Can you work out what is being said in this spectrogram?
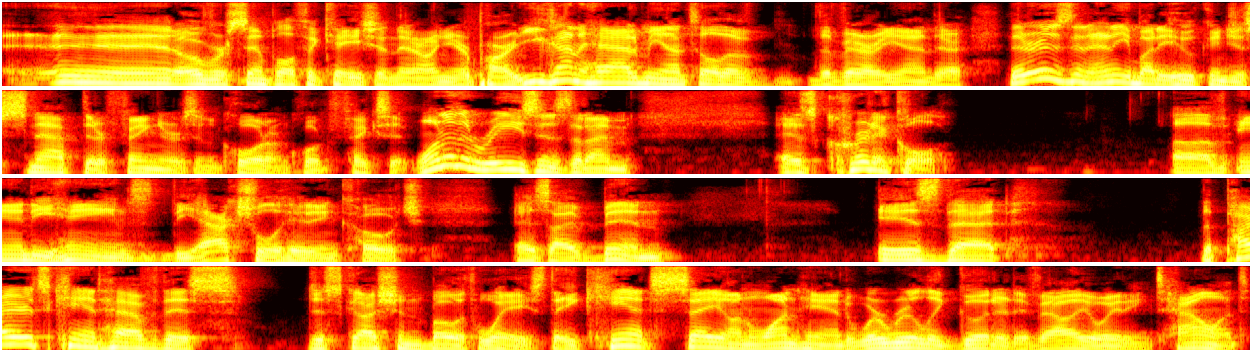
oversimplification there on your part. You kind of had me until the the very end there. There isn't anybody who can just snap their fingers and quote unquote fix it. One of the reasons that I'm as critical of Andy Haines, the actual hitting coach, as I've been, is that the Pirates can't have this discussion both ways. They can't say on one hand, we're really good at evaluating talent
